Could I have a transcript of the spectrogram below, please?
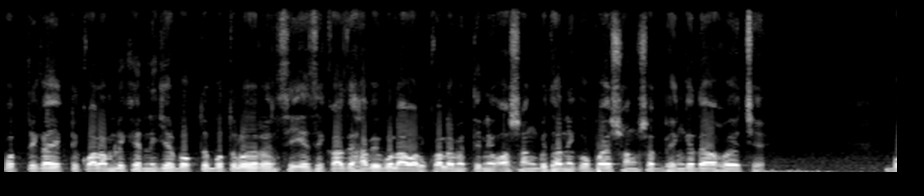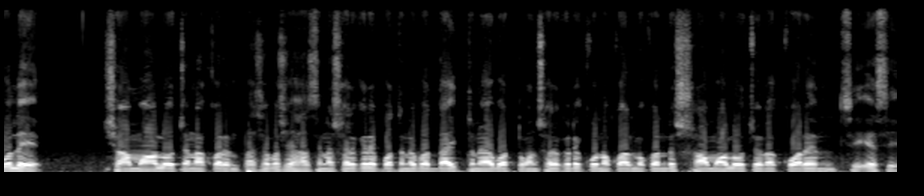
পত্রিকায় একটি কলাম লিখে নিজের বক্তব্য তুলে ধরেন সিএসি কাজে হাবিবুল আওয়াল কলমে তিনি অসাংবিধানিক উপায়ে সংসদ ভেঙে দেওয়া হয়েছে বলে সমালোচনা করেন। পাশাপাশি হাসিনা সরকারের পতনের পর দায়িত্ব নেওয়া বর্তমান সরকারের কোনো কর্মকাণ্ডের সমালোচনা করেন সিএসি।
